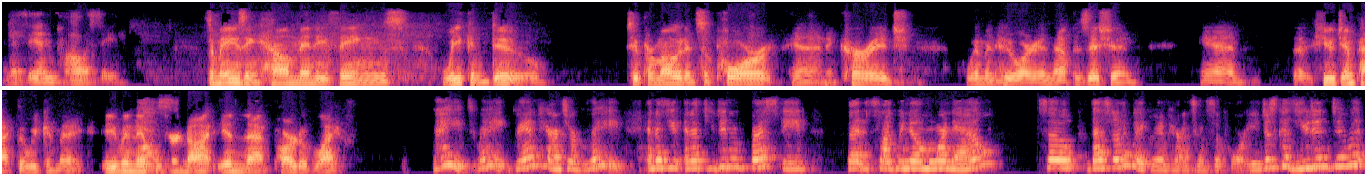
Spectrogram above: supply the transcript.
and it's in policy. It's amazing how many things we can do to promote and support and encourage women who are in that position and the huge impact that we can make, even yes. if we're not in that part of life. Right, right. Grandparents are great. And if you and if you didn't breastfeed, that it's like we know more now. So that's another way grandparents can support you. Just because you didn't do it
